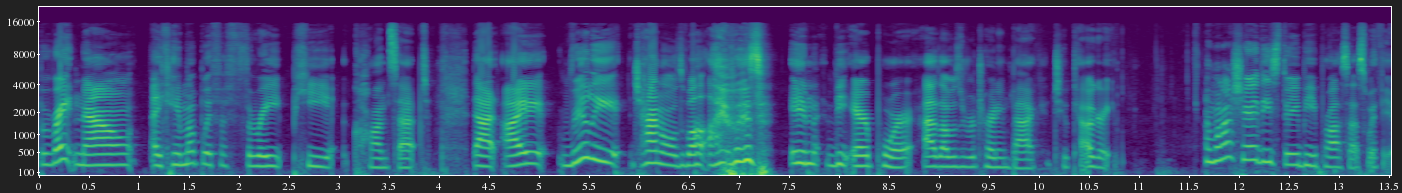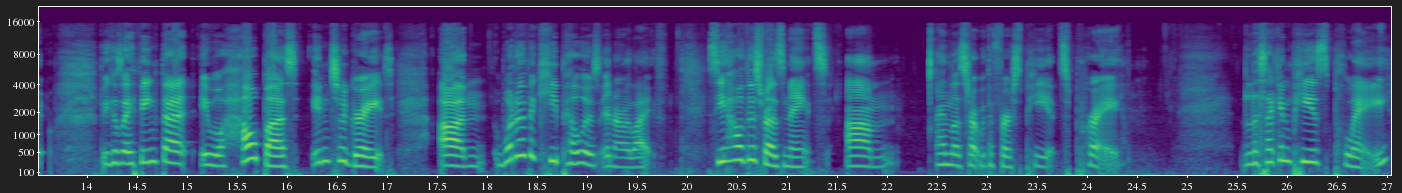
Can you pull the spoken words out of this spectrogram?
But right now, I came up with a 3P concept that I really channeled while I was in the airport as I was returning back to Calgary. I want to share these 3P process with you because I think that it will help us integrate um, what are the key pillars in our life. See how this resonates. Um, and let's start with the first P it's pray. The second P is play.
